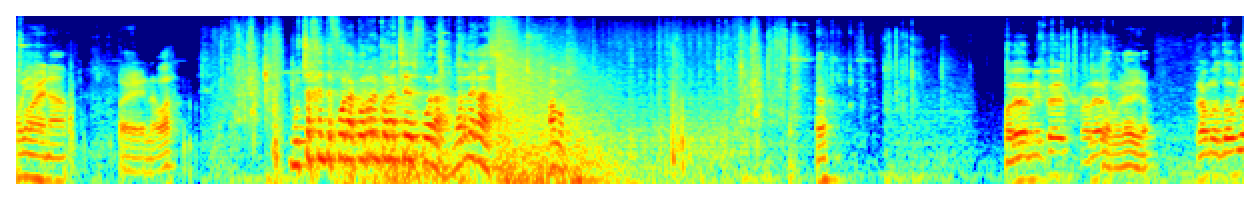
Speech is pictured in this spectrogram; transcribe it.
Buena. Buena, va. Mucha gente fuera, corren con HS fuera. Darle gas. Vamos. ¿Eh? Moleo Nipper, La ¿vale? moleo yo. Entramos doble,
